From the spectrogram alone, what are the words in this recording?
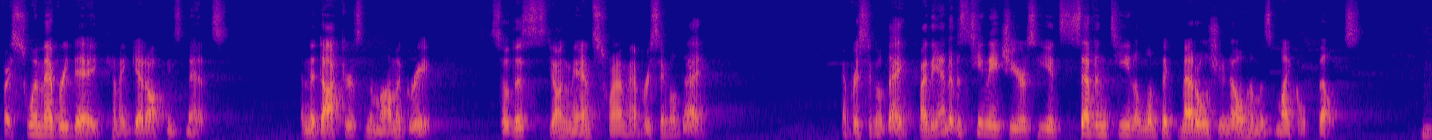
if I swim every day, can I get off these meds? And the doctors and the mom agreed. So this young man swam every single day. Every single day. By the end of his teenage years, he had 17 Olympic medals. You know him as Michael Phelps. Hmm.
